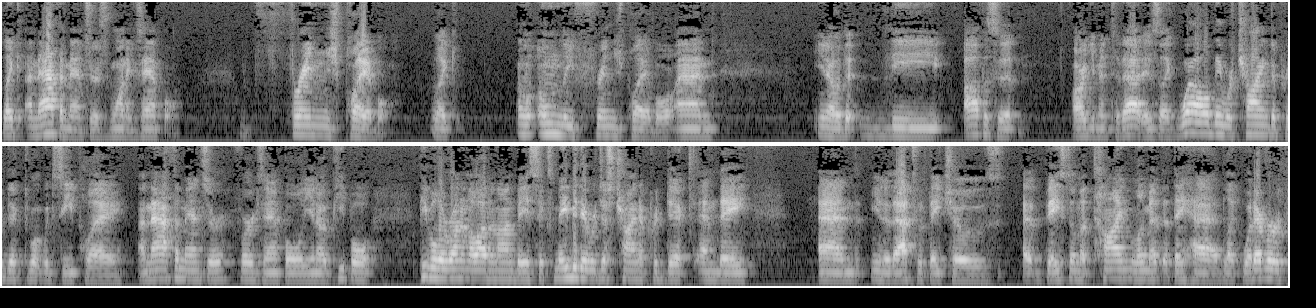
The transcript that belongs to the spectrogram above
Like Anathemancer is one example. Fringe playable, like o- only fringe playable, and you know the the opposite argument to that is like, well, they were trying to predict what would see play. Anathemancer, for example, you know people people are running a lot of non basics. Maybe they were just trying to predict, and they and you know that's what they chose uh, based on the time limit that they had like whatever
